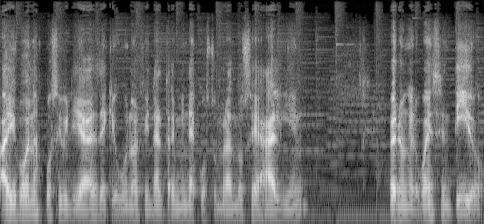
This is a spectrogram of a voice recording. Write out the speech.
hay buenas posibilidades de que uno al final termine acostumbrándose a alguien, pero en el buen sentido.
